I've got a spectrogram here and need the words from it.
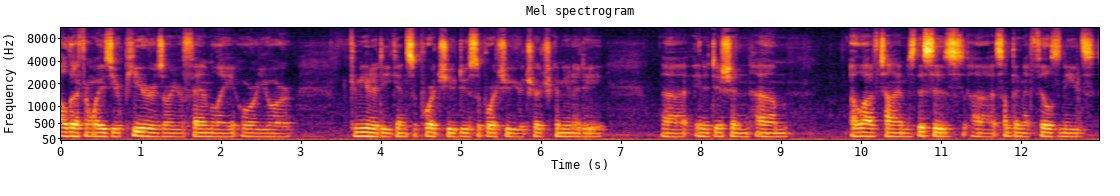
All the different ways your peers or your family or your community can support you, do support you, your church community. Uh, in addition, um, a lot of times this is uh, something that fills needs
